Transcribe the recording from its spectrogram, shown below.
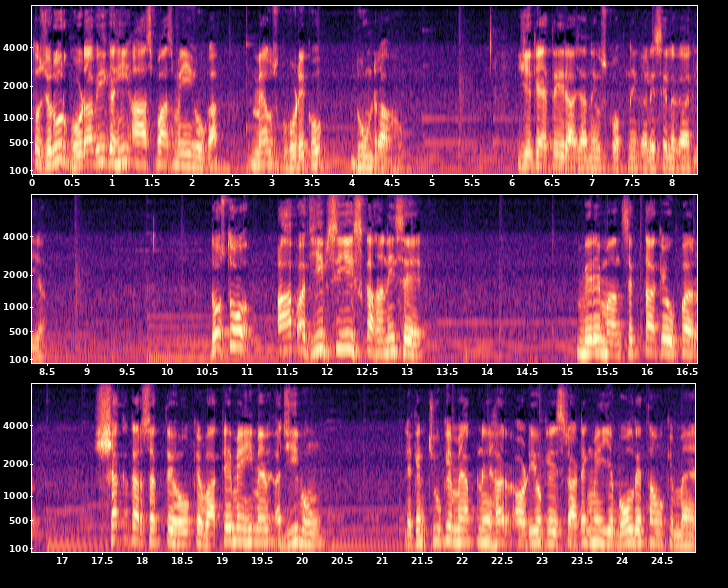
तो ज़रूर घोड़ा भी कहीं आसपास में ही होगा। मैं उस घोड़े को ढूंढ रहा हूँ। ये कहते ही राजा ने उसको अपने गले से लगा लिया। दोस्तों, आप अजीब सी इस कहानी से मेरे मानसिकता के ऊपर शक कर सकते हो कि वाकई में ही मैं अजीब हूँ, लेकिन चूँकि मैं अपने हर ऑडियो के स्टार्टिंग में ये बोल देता हूँ कि मैं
